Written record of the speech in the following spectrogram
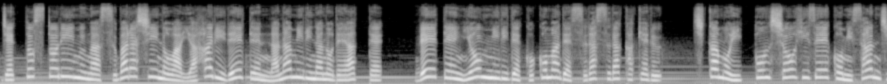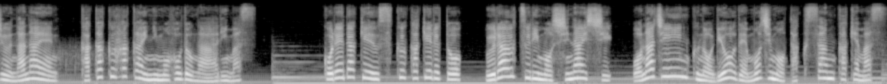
ジェットストリームが素晴らしいのはやはり0.7ミリなのであって、0.4ミリでここまでスラスラ書ける。しかも1本消費税込み37円。価格破壊にも程があります。これだけ薄く書けると、裏写りもしないし、同じインクの量で文字もたくさん書けます。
